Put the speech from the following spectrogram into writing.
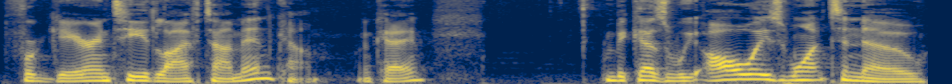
for guaranteed lifetime income. Okay. Because we always want to know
